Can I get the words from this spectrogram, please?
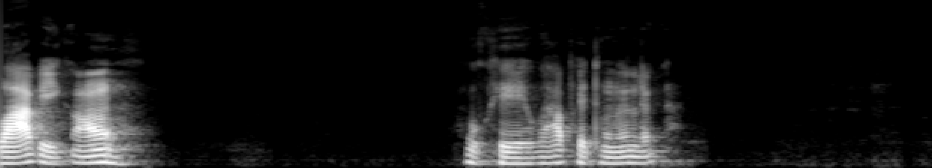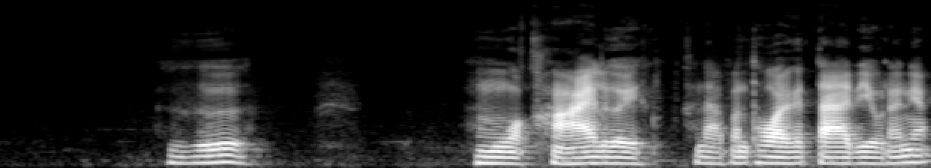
วาร์ปอีกเอาโอเควาร์ปไปตรงนั้นแหละเออหมวกหายเลย ขนาดมันทอยกับตาเดียวนะเนี่ย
